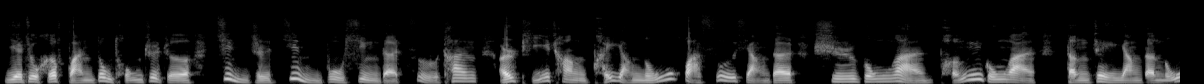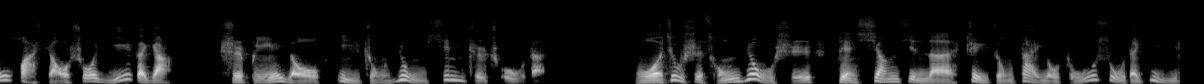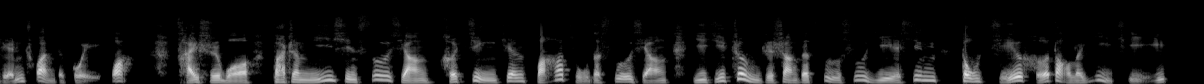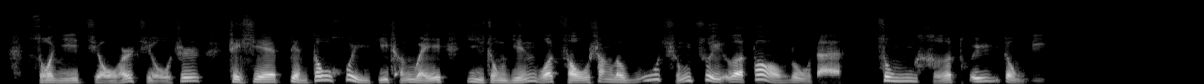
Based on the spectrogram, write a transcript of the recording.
也就和反动统治者禁止进步性的自刊，而提倡培养奴化思想的《施公案》《彭公案》等这样的奴化小说一个样，是别有一种用心之处的。我就是从幼时便相信了这种带有毒素的一连串的鬼话。才使我把这迷信思想和敬天法祖的思想，以及政治上的自私野心都结合到了一起，所以久而久之，这些便都汇集成为一种引我走上了无穷罪恶道路的综合推动力。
